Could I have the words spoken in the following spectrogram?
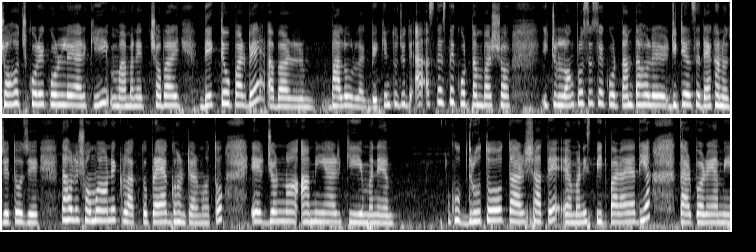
সহজ করে করলে আর কি মানে সবাই দেখতেও পারবে, আবার ভালোও লাগবে। কিন্তু যদি আস্তে আস্তে করতাম বা একটু লং প্রসেসে করতাম, তাহলে ডিটেলসে দেখানো যেত যে, তাহলে সময় অনেক লাগতো, প্রায় এক ঘণ্টার মতো। এর জন্য আমি আর কি মানে খুব দ্রুত তার সাথে মানে স্পিড বাড়ায়া দিয়া, তারপরে আমি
